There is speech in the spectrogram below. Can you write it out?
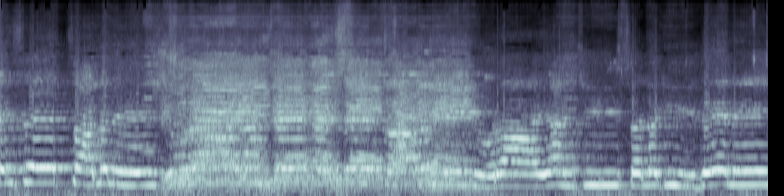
चालणे. शिवरायांची सलगी देणे.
